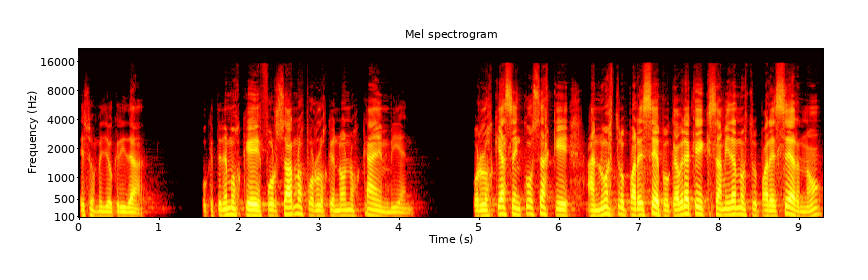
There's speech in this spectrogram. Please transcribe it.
Eso es mediocridad. Porque tenemos que esforzarnos por los que no nos caen bien. Por los que hacen cosas que a nuestro parecer, porque habría que examinar nuestro parecer, ¿no?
